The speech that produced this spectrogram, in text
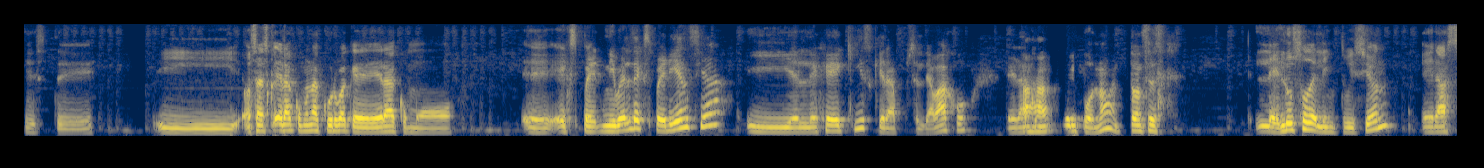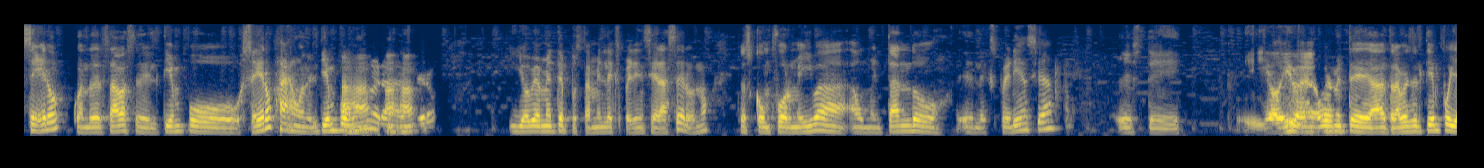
este, y, o sea, era como una curva que era como eh, nivel de experiencia y el eje X, que era pues, el de abajo, era tiempo, ¿no? Entonces, el uso de la intuición era cero cuando estabas en el tiempo cero, o en el tiempo uno era cero. Y obviamente, pues también la experiencia era cero, ¿no? Entonces, conforme iba aumentando eh, la experiencia, este, yo iba obviamente a través del tiempo y,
